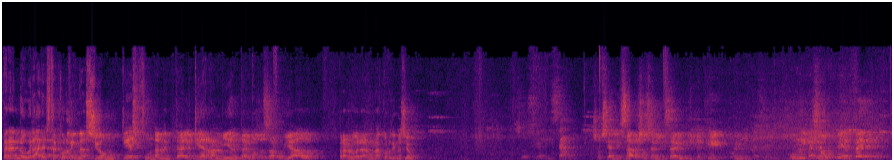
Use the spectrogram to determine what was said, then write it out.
Para lograr esta coordinación, ¿qué es fundamental? ¿Qué herramienta hemos desarrollado para lograr una coordinación? Socializar. Socializar. Socializar implica qué? Comunicación. Perfecto.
